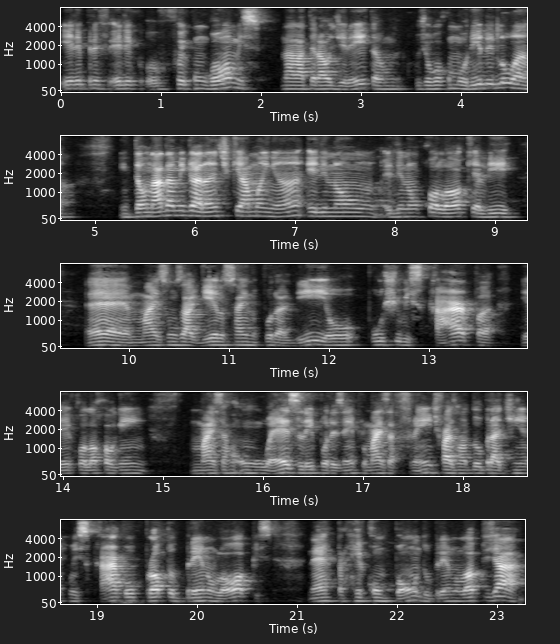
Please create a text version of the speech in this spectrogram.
E ele, ele foi com Gomes, na lateral direita, jogou com Murilo e Luan. Então nada me garante que amanhã ele não ele não coloque ali é, mais um zagueiro saindo por ali ou puxe o Scarpa e aí coloca alguém mais um Wesley, por exemplo, mais à frente, faz uma dobradinha com o Scarpa ou o próprio Breno Lopes, né, para recompondo. O Breno Lopes já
